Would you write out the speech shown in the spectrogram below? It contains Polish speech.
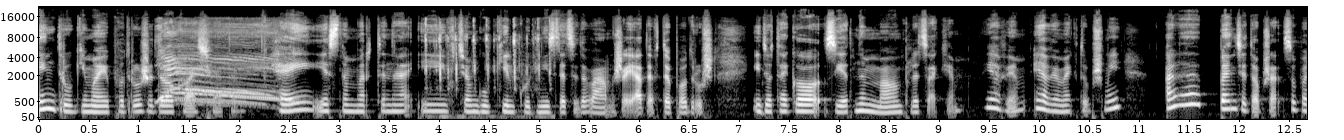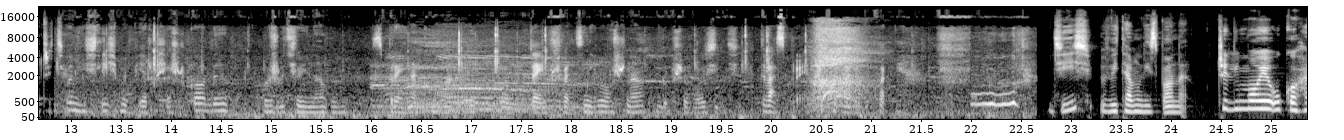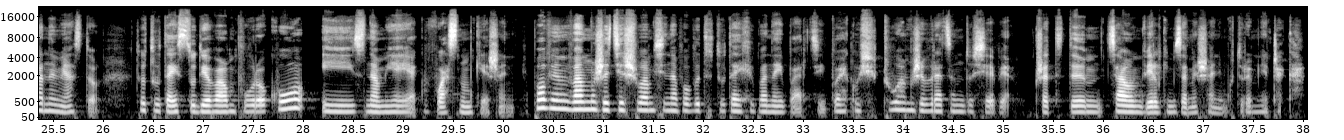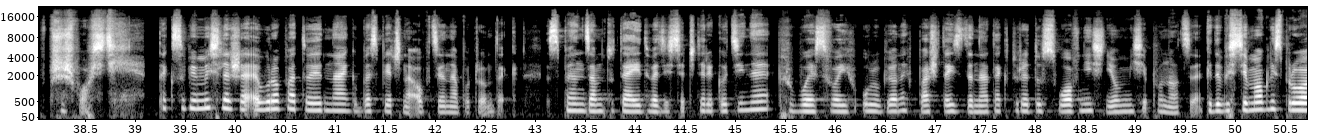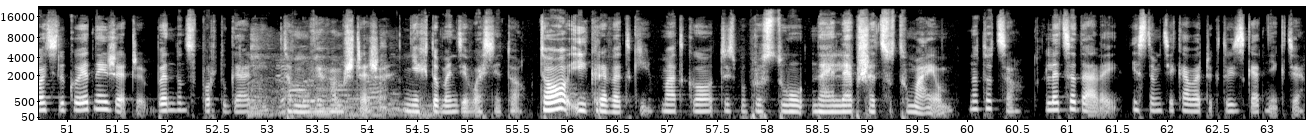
Dzień drugi mojej podróży dookoła świata. Hej, jestem Martyna i w ciągu kilku dni zdecydowałam, że jadę w tę podróż. I do tego z jednym małym plecakiem. Ja wiem, ja wiem jak to brzmi, ale będzie dobrze, zobaczycie. Ponieśliśmy pierwsze szkody, wrzucili nam spray na komary, bo tutaj w Szwecji nie można go przewozić. Dwa spraye na komary dokładnie. Dziś witam Lizbonę, czyli moje ukochane miasto. To tutaj studiowałam pół roku i znam je jak własną kieszeń. Powiem Wam, że cieszyłam się na pobyt tutaj chyba najbardziej, bo jakoś czułam, że wracam do siebie przed tym całym wielkim zamieszaniem, które mnie czeka w przyszłości. Tak sobie myślę, że Europa to jednak bezpieczna opcja na początek. Spędzam tutaj 24 godziny, próbuję swoich ulubionych pasztet z Donata, które dosłownie śnią mi się po nocy. Gdybyście mogli spróbować tylko jednej rzeczy, będąc w Portugalii, to mówię Wam szczerze, niech to będzie właśnie to. To i krewetki. Matko, to jest po prostu najlepsze, co tu mają. No to co? Lecę dalej. Jestem ciekawa, czy ktoś zgadnie gdzie.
